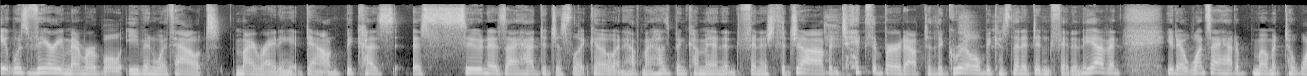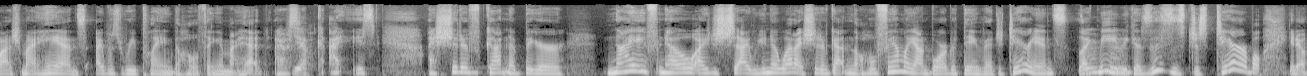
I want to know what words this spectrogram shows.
it was very memorable even without my writing it down because as soon as I had to just let go and have my husband come in and finish the job and take the bird out to the grill because then it didn't fit in the oven, you know, once I had a moment to wash my hands, I was replaying the whole thing in my head. I was yeah. like, I, is, I should have gotten a bigger knife. No, I just, I, you know what? I should have gotten the whole family on board with being vegetarians like mm-hmm. me because this is just terrible. You know,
